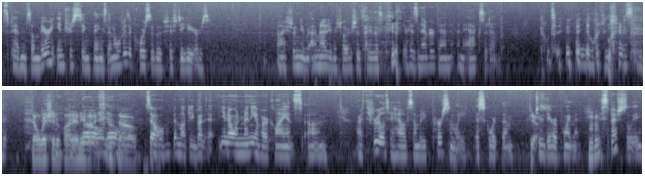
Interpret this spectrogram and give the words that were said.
It's been some very interesting things, and over the course of the 50 years, I shouldn't even, I'm not even sure I should say this, there has never been an accident. I know, I shouldn't say that. Don't wish it upon anybody. no. no. So I've been lucky, but you know, and many of our clients um, are thrilled to have somebody personally escort them Yes. to their appointment. Mhm. Especially,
